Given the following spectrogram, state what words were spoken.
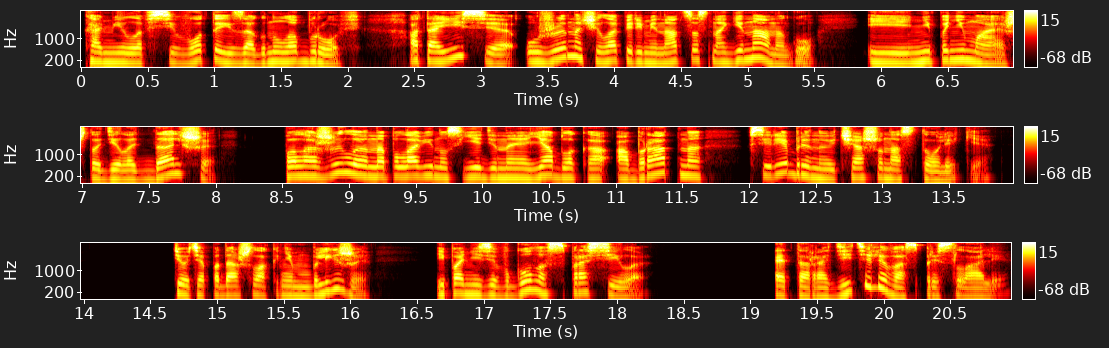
Камила всего-то изогнула бровь, а Таисия уже начала переминаться с ноги на ногу и, не понимая, что делать дальше, положила наполовину съеденное яблоко обратно в серебряную чашу на столике. Тетя подошла к ним ближе и, понизив голос, спросила. «Это родители вас прислали?»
